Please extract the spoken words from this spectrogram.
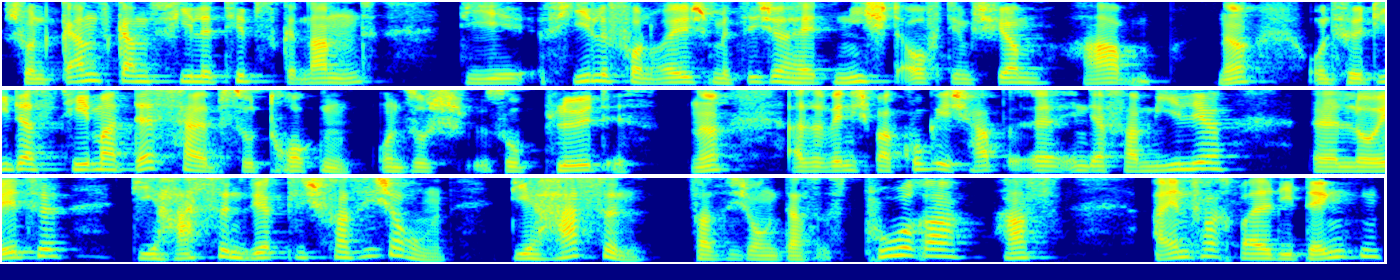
schon ganz, ganz viele Tipps genannt, die viele von euch mit Sicherheit nicht auf dem Schirm haben. Ne? Und für die das Thema deshalb so trocken und so, so blöd ist. Ne? Also wenn ich mal gucke, ich habe äh, in der Familie äh, Leute, die hassen wirklich Versicherungen. Die hassen Versicherung. Das ist purer Hass. Einfach weil die denken,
